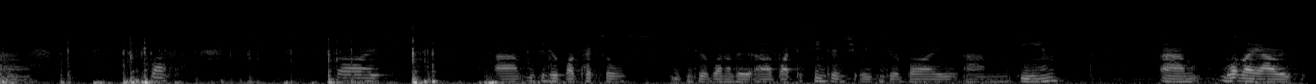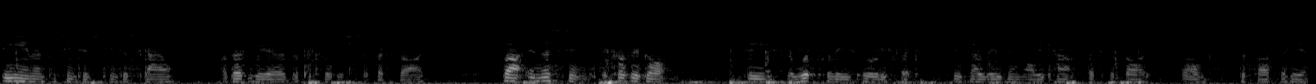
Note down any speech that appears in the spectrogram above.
uh, font size. Um, you can do it by pixels. You can do it by another uh, by percentage, or you can do it by um, EM. Um, what they are is EM and percentage tend to scale a bit, where the pixels is just a fixed size. But in this sense, because we've got these, the width for these already fixed, there's no reason why we can't fix the size of the size for here.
